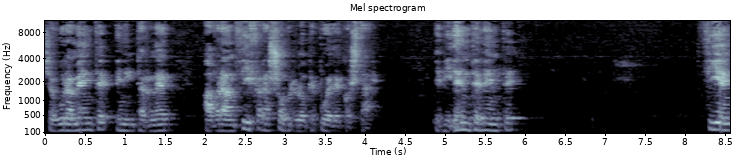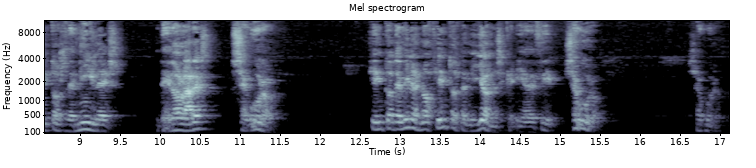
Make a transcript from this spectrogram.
Seguramente en Internet habrán cifras sobre lo que puede costar evidentemente, cientos de miles de dólares, seguro. Cientos de miles, no, cientos de millones, quería decir, seguro, seguro.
